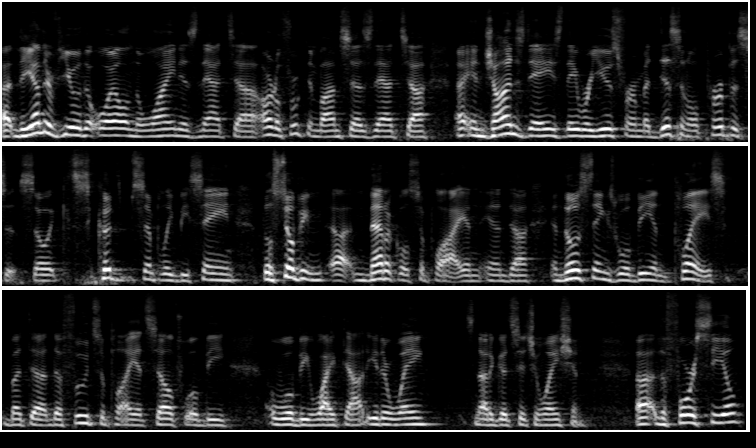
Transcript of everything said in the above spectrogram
Uh, the other view of the oil and the wine is that uh, Arnold Fruchtenbaum says that uh, uh, in John's days they were used for medicinal purposes. So it could simply be saying there'll still be uh, medical supply and, and, and those things will be in place, but the food supply itself will be, will be wiped out. Either way, it's not a good situation. the fourth seal,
